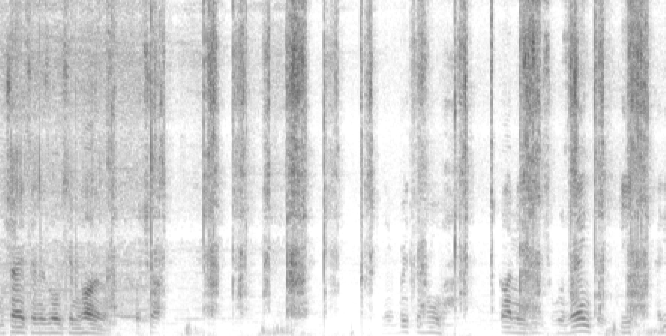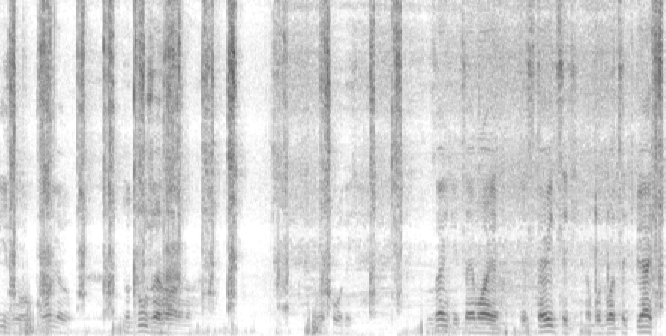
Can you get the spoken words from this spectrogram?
Виходить не зовсім гарно. Хоча якби це був камінь більш вузенький і різного кольору, то дуже гарно виходить. Вузенький це має десь 30 або 25.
